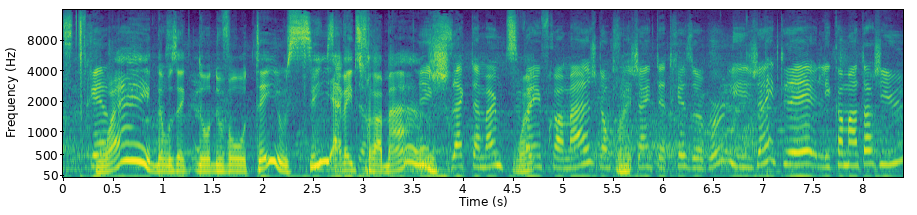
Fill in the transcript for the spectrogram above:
petites fraises. Oui, nos, nos nouveautés aussi, avec du fromage. Exactement, un petit Ouais. vin fromage. Donc, Ouais. les gens étaient très heureux. Les gens étaient, les commentaires que j'ai eus,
